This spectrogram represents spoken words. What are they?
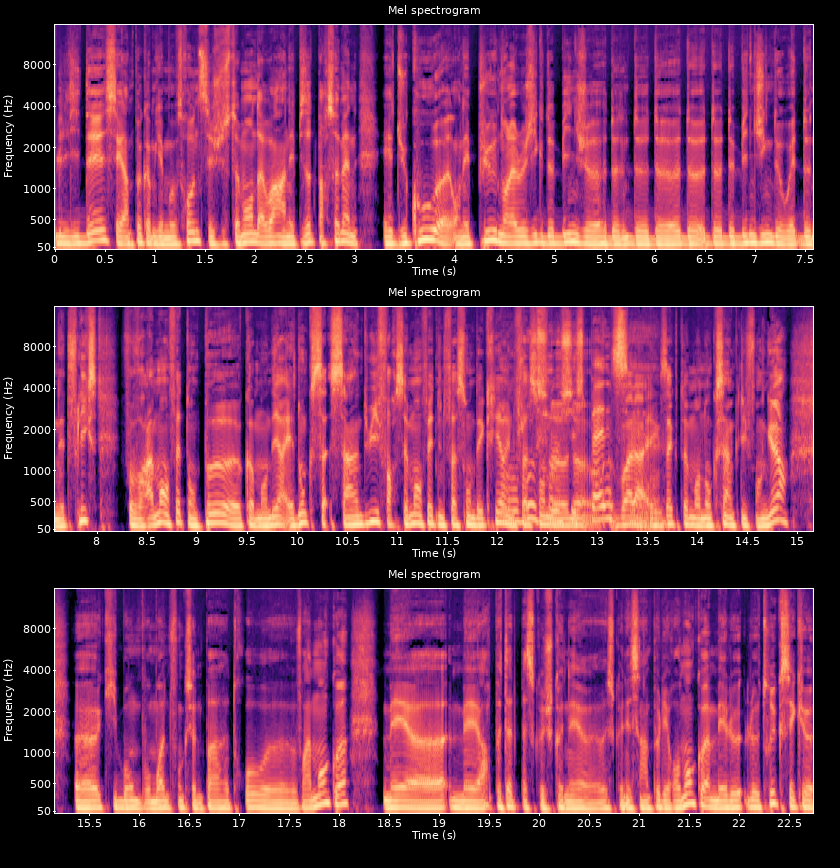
l'idée c'est un peu comme Game of Thrones, c'est justement d'avoir un épisode par semaine. Et du coup euh, on n'est plus dans la logique de binge de de de de, de, de binging de, de Netflix. Faut vraiment en fait on peut euh, comment dire et donc ça, ça induit forcément en fait une façon d'écrire, une façon de, le de- suspense, voilà exactement. Donc c'est un cliffhanger euh, qui bon pour moi ne fonctionne pas trop euh, vraiment quoi mais euh, mais alors peut-être parce que je connais euh, je connaissais un peu les romans quoi mais le, le truc c'est que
